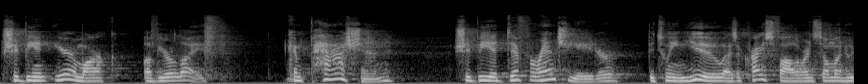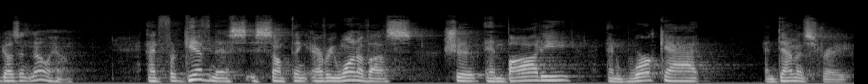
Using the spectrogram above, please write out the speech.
should be an earmark of your life. Compassion should be a differentiator between you as a Christ follower and someone who doesn't know him. And forgiveness is something every one of us should embody and work at and demonstrate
